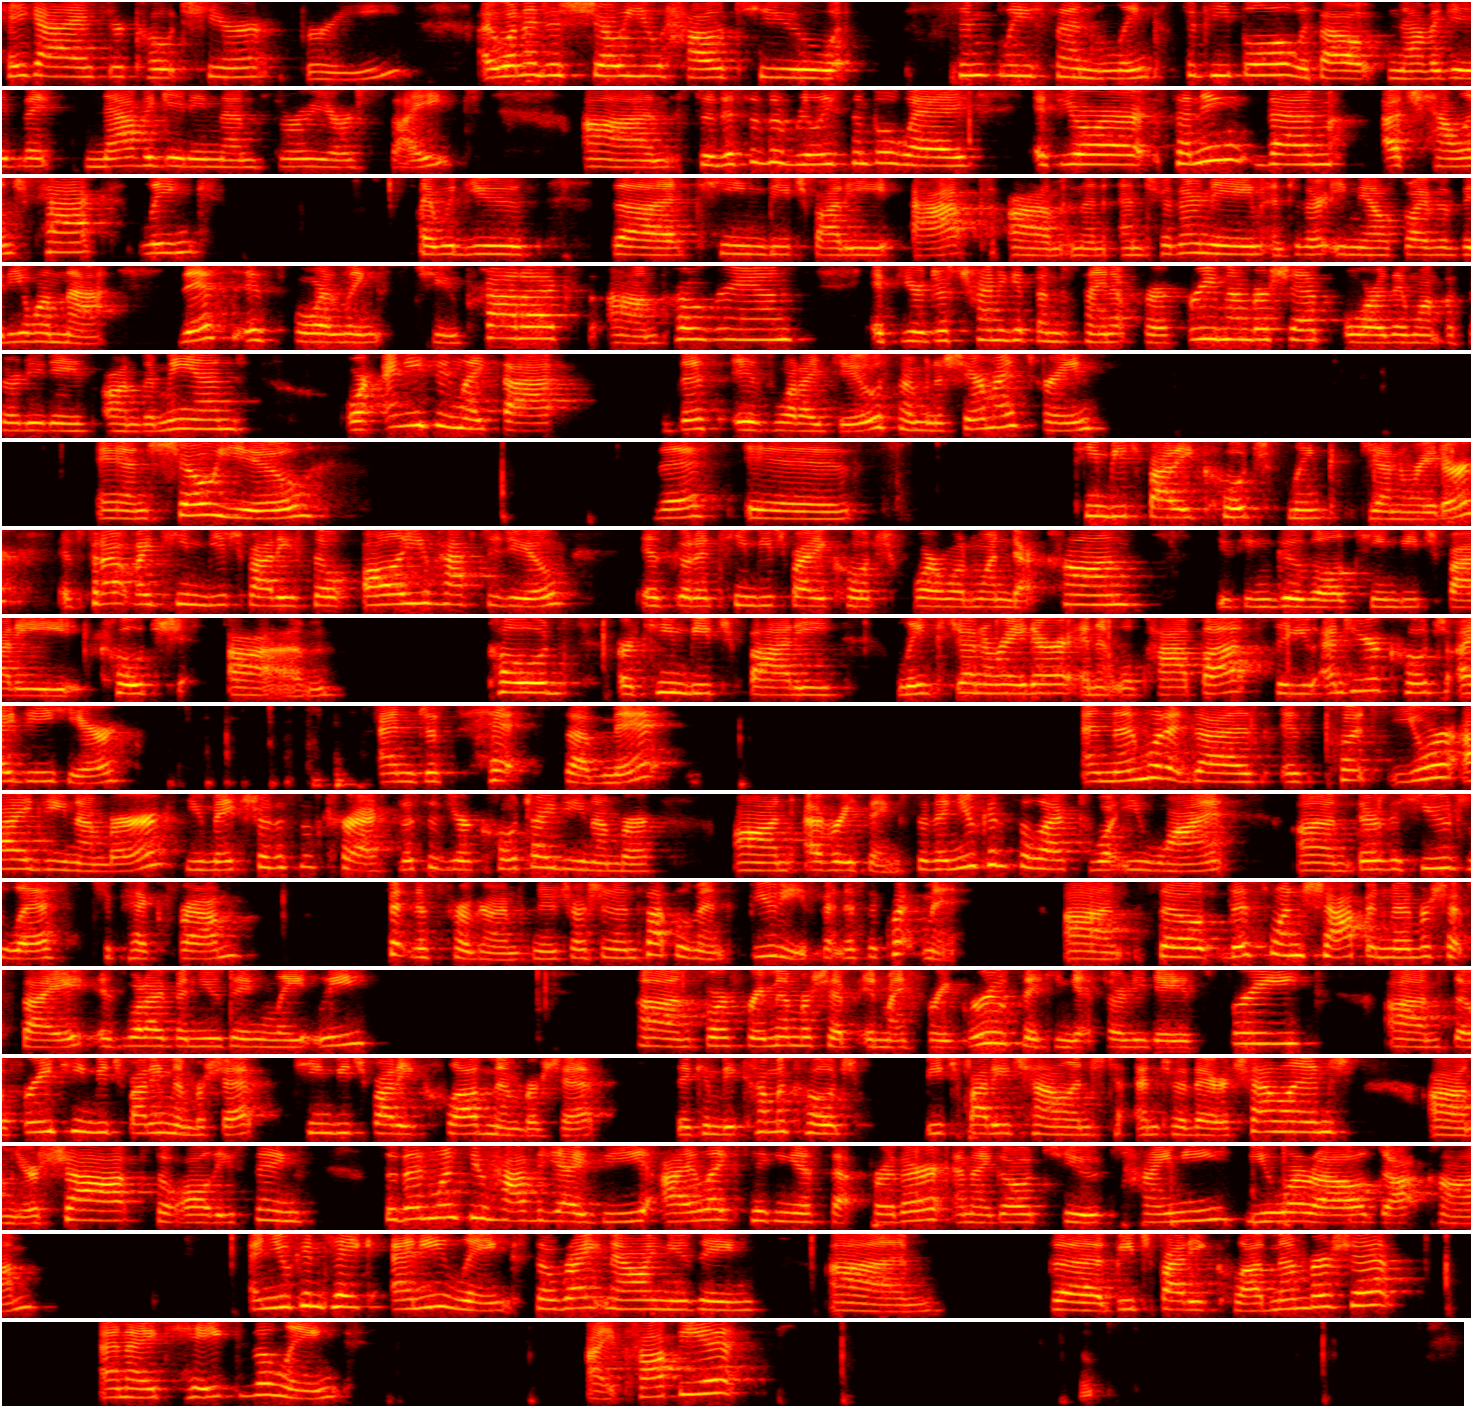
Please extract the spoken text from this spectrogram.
Hey guys, your coach here, Bree. I wanted to show you how to simply send links to people without navigate navigating them through your site. Um, so this is a really simple way. If you're sending them a challenge pack link, I would use the Team Beachbody app um, and then enter their name, enter their email. So I have a video on that. This is for links to products, um, programs. If you're just trying to get them to sign up for a free membership or they want the 30 days on demand or anything like that, this is what I do. So I'm going to share my screen and show you. This is Team Beachbody Coach Link Generator. It's put out by Team Beachbody, so all you have to do is go to teambeachbodycoach411.com. You can Google Team Beachbody Coach um, codes or Team Beachbody link generator and it will pop up. So you enter your coach ID here and just hit submit. And then what it does is puts your ID number, you make sure this is correct, this is your coach ID number on everything. So then you can select what you want. Um, there's a huge list to pick from fitness programs, nutrition and supplements, beauty, fitness equipment. Um, so this one shop and membership site is what I've been using lately um, for free membership in my free group. They can get 30 days free. Um, so free Team Beachbody membership, Team Beachbody Club membership. They can become a coach, Beachbody Challenge to enter their challenge, um, your shop, so all these things. So then once you have the ID, I like taking a step further and I go to tinyurl.com and you can take any link. So right now I'm using um, the Beachbody Club membership, and I take the link, I copy it, oops,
